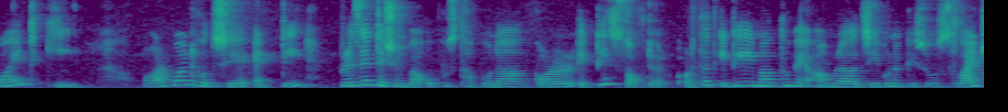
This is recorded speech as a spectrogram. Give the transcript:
পয়েন্ট কি? পাওয়ার পয়েন্ট হচ্ছে একটি প্রেজেন্টেশন বা উপস্থাপনা করার একটি সফটওয়্যার অর্থাৎ এটির মাধ্যমে আমরা যে কোনো কিছু স্লাইড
